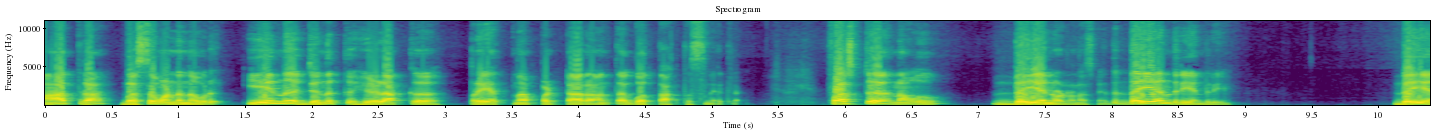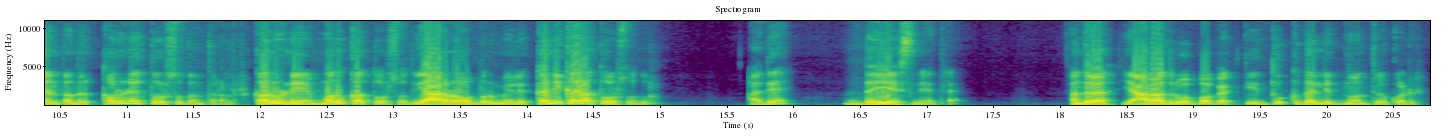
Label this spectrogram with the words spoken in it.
ಮಾತ್ರ ಬಸವಣ್ಣನವರು ಏನು ಜನಕ್ಕೆ ಹೇಳಕ್ಕ ಪ್ರಯತ್ನ ಪಟ್ಟಾರ ಅಂತ ಗೊತ್ತಾಗ್ತದೆ ಸ್ನೇಹಿತರೆ. ಫಸ್ಟ್ ನಾವು ದಯೆ ನೋಡೋಣ ಸ್ನೇಹಿತರೆ. ದಯೆ ಅಂದ್ರೆ ಏನ್ರಿ? ದಯೆ ಅಂತಂದ್ರೆ ಕರುಣೆ ತೋರಿಸೋದು ಅಂತಾರಲ್ರಿ. ಕರುಣೆ, ಮರುಕ ತೋರಿಸೋದು. ಯಾರೋ ಒಬ್ಬರ ಮೇಲೆ ಕನಿಕರ ತೋರಿಸೋದು. ಅದೇ ದಯೆ ಸ್ನೇಹಿತರೆ. ಅಂದ್ರೆ ಯಾರಾದರೂ ಒಬ್ಬ ವ್ಯಕ್ತಿ ದುಃಖದಲ್ಲಿದ್ನು ಅಂತ ತಿಳ್ಕೊಳ್ರಿ.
